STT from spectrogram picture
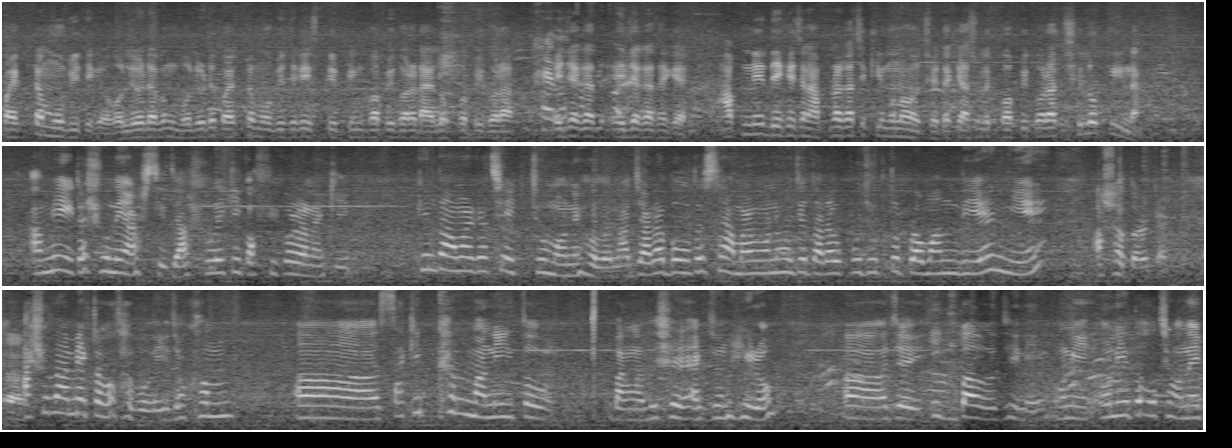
কয়েকটা মুভি থেকে হলিউড এবং বলিউডে কয়েকটা মুভি থেকে স্ক্রিপ্টিং কপি করা ডায়লগ কপি করা হ্যাঁ, এই জায়গা। এই জায়গা থেকে। আপনি দেখেছেন আপনার কাছে কি মনে হচ্ছে? এটা কি আসলে কপি করা ছিল কি না? আমি এটা শুনে আসছি যে আসলে কি কফি করা নাকি? কিন্তু আমার কাছে একটু মনে হলো না। যারা বলতেছে আমার মনে হয় যে তারা উপযুক্ত প্রমাণ দিয়ে নিয়ে আসা দরকার। আসলে আমি একটা কথা বলি যখন সাকিব খান মানেই তো বাংলাদেশের একজন হিরো যে ইকবাল যিনি উনি উনি তো হচ্ছে অনেক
